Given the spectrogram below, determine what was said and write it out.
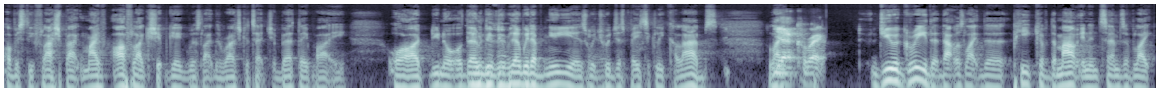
obviously flashback. My our flagship gig was like the Raj Kotecha birthday party. Or our, you know, or then we, then we'd have New Year's, which were just basically collabs. Like yeah, correct. Do you agree that that was like the peak of the mountain in terms of like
